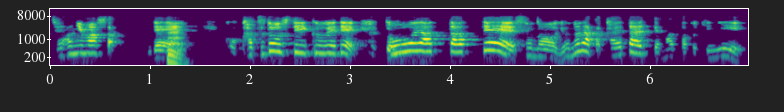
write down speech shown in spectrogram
立ち上げました。で、うんこう活動していく上で、どうやったって、その世の中変えたいってなった時に、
